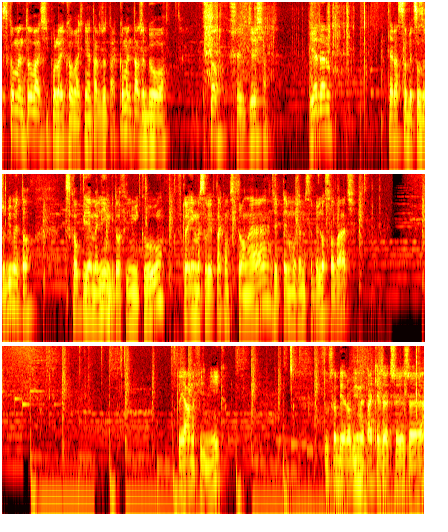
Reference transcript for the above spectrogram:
skomentować i polajkować, nie? Także tak, komentarze było 161 teraz sobie co zrobimy to skopiujemy link do filmiku wkleimy sobie w taką stronę gdzie tutaj możemy sobie losować. Wklejamy filmik. Tu sobie robimy takie rzeczy, że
